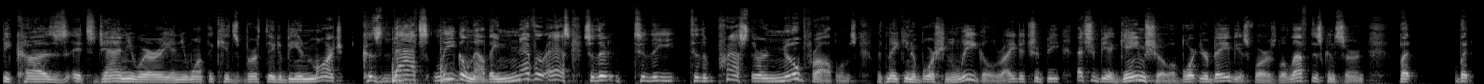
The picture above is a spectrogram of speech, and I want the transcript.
because it's January and you want the kid's birthday to be in March? Because that's legal now. They never ask. So to the to the press, there are no problems with making abortion legal, right? It should be that should be a game show. Abort your baby, as far as the left is concerned. But but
